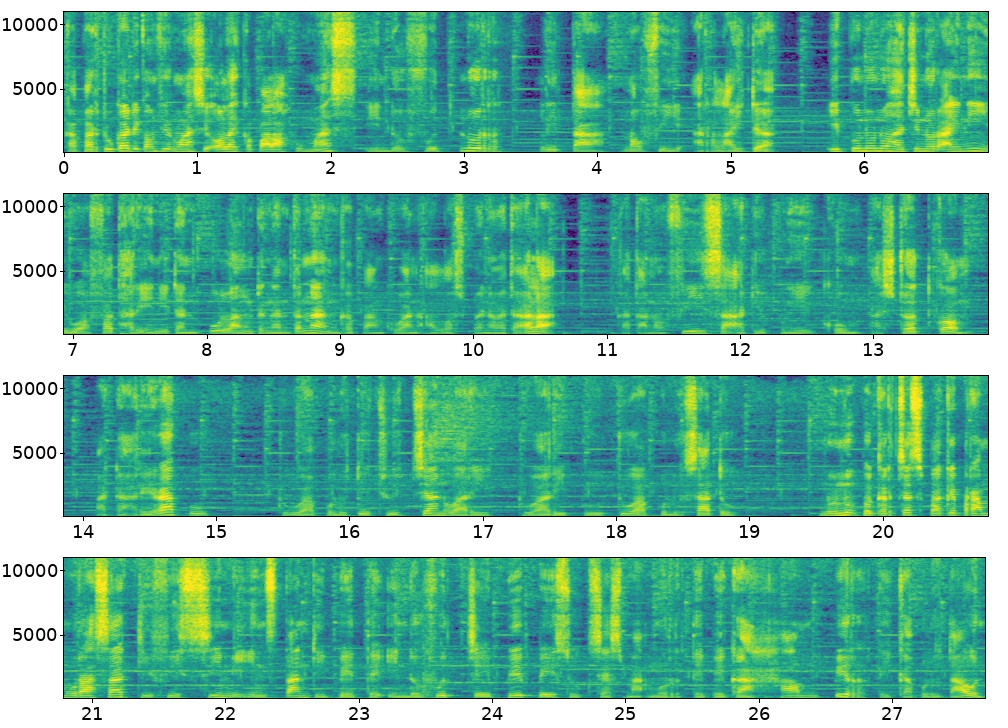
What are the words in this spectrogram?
Kabar duka dikonfirmasi oleh Kepala Humas Indofood Nur Lita Novi Arlaida. Ibu Nunu Haji Nur Aini wafat hari ini dan pulang dengan tenang ke pangkuan Allah Subhanahu wa taala kata Novi saat dihubungi kompas.com pada hari Rabu 27 Januari 2021. Nunuk bekerja sebagai pramurasa divisi mie instan di PT Indofood CBP Sukses Makmur TBK hampir 30 tahun.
